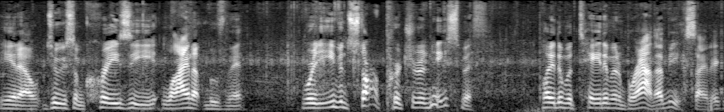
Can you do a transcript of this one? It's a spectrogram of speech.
you know, doing some crazy lineup movement where you even start Pritchard and Nesmith, play them with Tatum and Brown. That'd be exciting.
